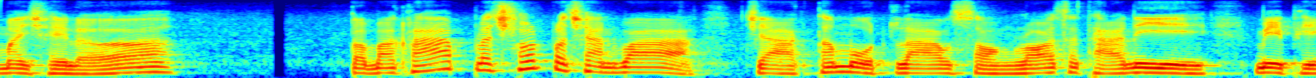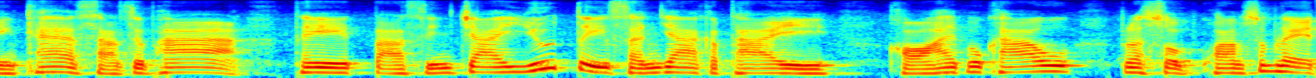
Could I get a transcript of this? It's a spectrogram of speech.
ไม่ใช่เหรอต่อมาครับประชดประชันว่าจากทั้งหมดราว 200 สถานี มีเพียงแค่ 35 ที่ตัดสินใจยุติสัญญากับไทย ขอให้พวกเขาประสบความสำเร็จ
